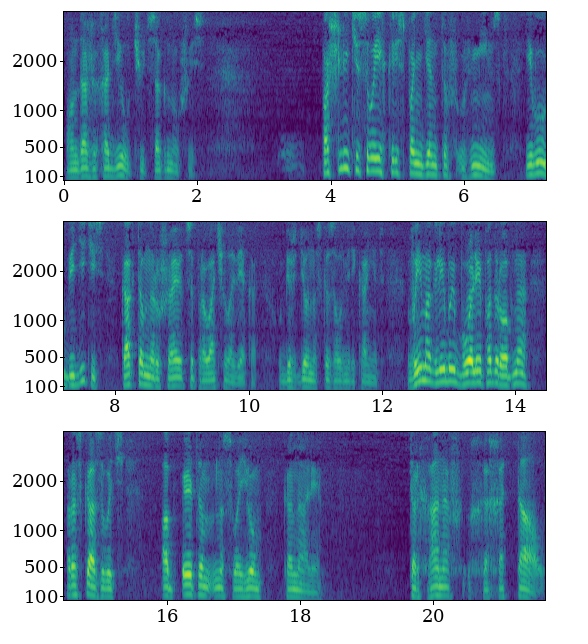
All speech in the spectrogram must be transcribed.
Он даже ходил, чуть согнувшись. «Пошлите своих корреспондентов в Минск, и вы убедитесь, как там нарушаются права человека, убежденно сказал американец. Вы могли бы более подробно рассказывать об этом на своем канале. Тарханов хохотал,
